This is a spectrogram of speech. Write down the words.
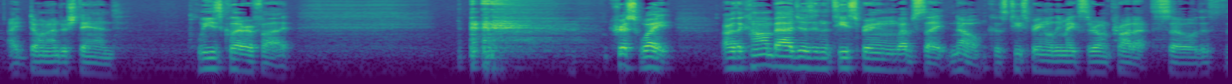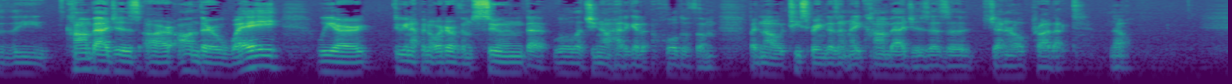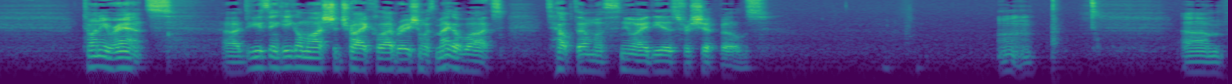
I don't understand. Please clarify. Chris White. Are the com badges in the Teespring website? No, because Teespring only makes their own product. So the, the com badges are on their way. We are doing up an order of them soon that will let you know how to get a hold of them. But no, Teespring doesn't make com badges as a general product. No. Tony Rants. Uh, do you think Eaglemoss should try collaboration with Mega Bloks to help them with new ideas for ship builds? Mm. Um,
